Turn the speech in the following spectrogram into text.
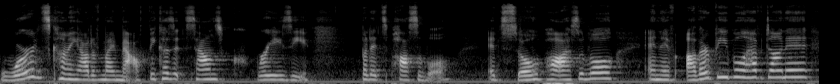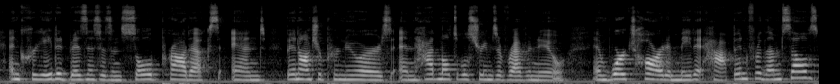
words coming out of my mouth because it sounds crazy, but it's possible. It's so possible. And if other people have done it and created businesses and sold products and been entrepreneurs and had multiple streams of revenue and worked hard and made it happen for themselves,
